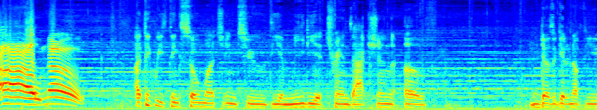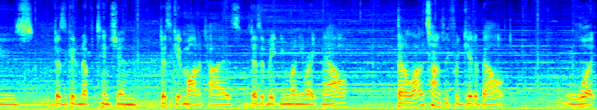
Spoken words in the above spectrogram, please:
Oh no! I think we think so much into the immediate transaction of does it get enough views? Does it get enough attention? Does it get monetized? Does it make me money right now? That a lot of times we forget about what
